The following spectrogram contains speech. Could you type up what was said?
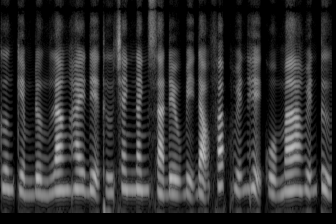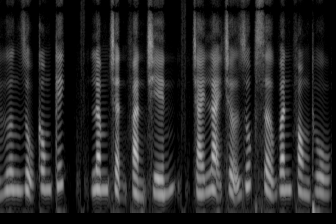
cương kiềm đường lang hay địa thứ tranh nanh xà đều bị đạo pháp huyễn hệ của ma huyễn tử hương dụ công kích. Lâm trận phản chiến, trái lại trợ giúp sở vân phòng thủ.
